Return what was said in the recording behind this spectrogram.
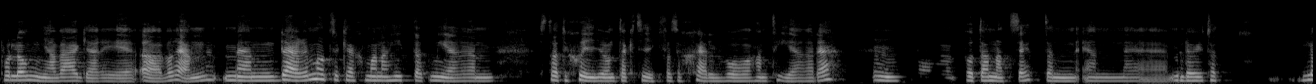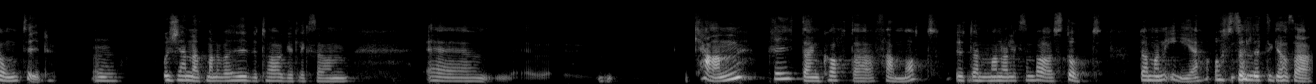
på långa vägar är över än. Men däremot så kanske man har hittat mer en strategi och en taktik för sig själv att hantera det. Mm. Eh, på ett annat sätt än, än, eh, men det har ju tagit lång tid. Mm och känna att man överhuvudtaget liksom eh, kan rita en karta framåt. Utan man har liksom bara stått där man är och så lite grann så här,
